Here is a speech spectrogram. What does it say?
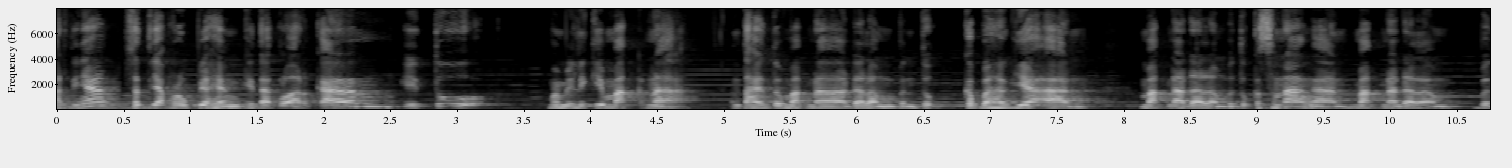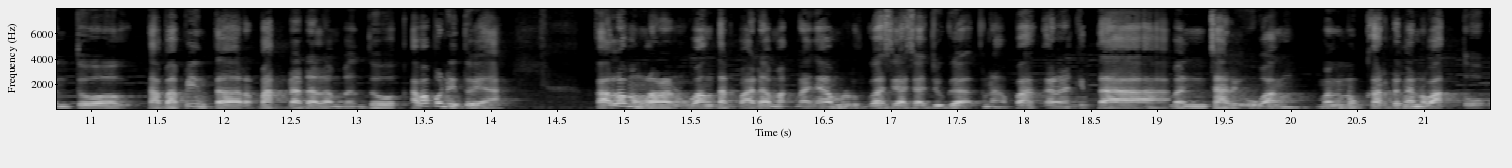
Artinya setiap rupiah yang kita keluarkan itu memiliki makna. Entah itu makna dalam bentuk kebahagiaan makna dalam bentuk kesenangan, makna dalam bentuk tabah pinter, makna dalam bentuk apa pun itu ya. Kalau mengeluarkan uang tanpa ada maknanya menurut gua sia-sia juga. Kenapa? Karena kita mencari uang menukar dengan waktu.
